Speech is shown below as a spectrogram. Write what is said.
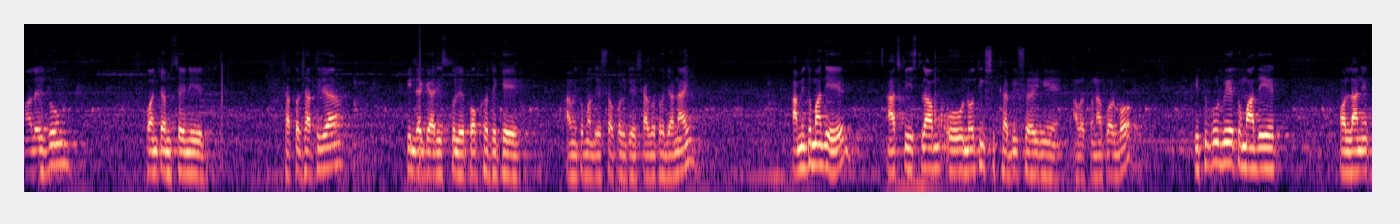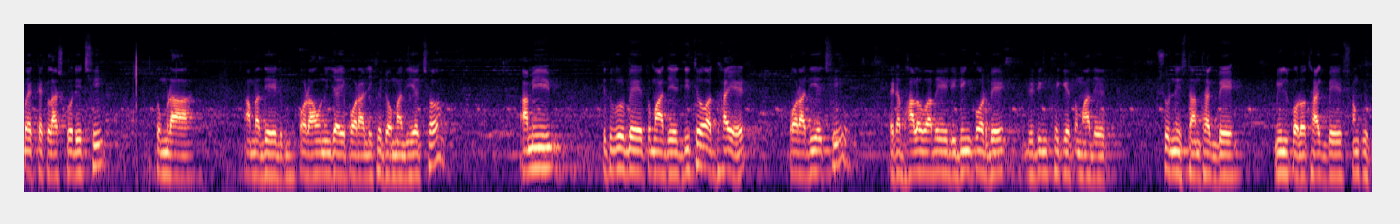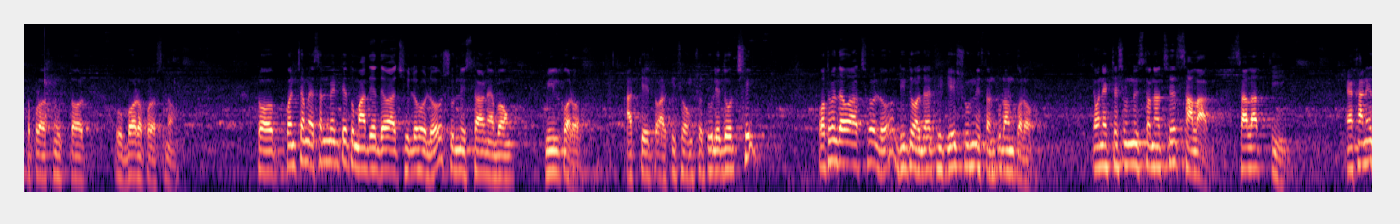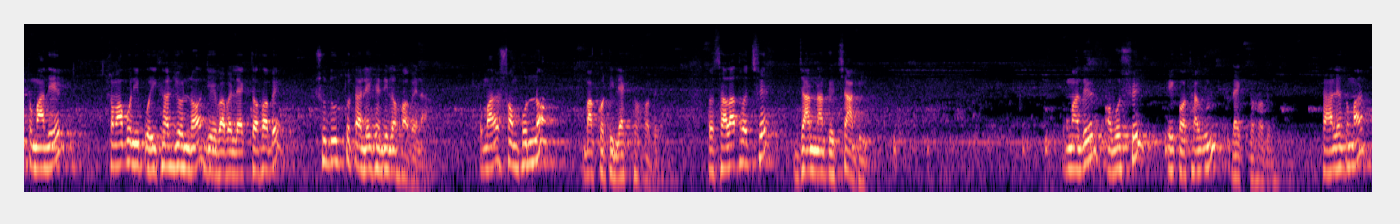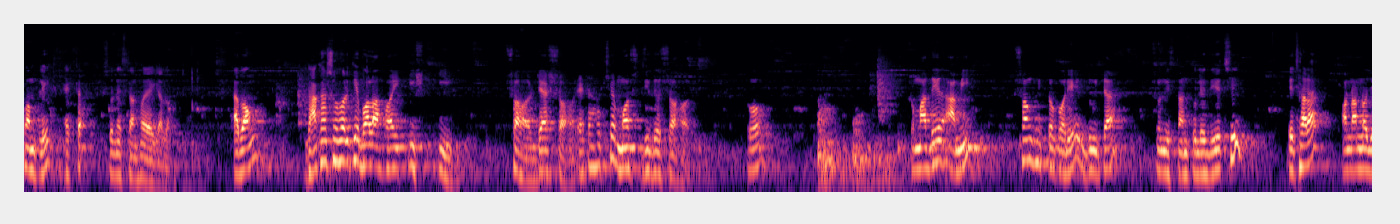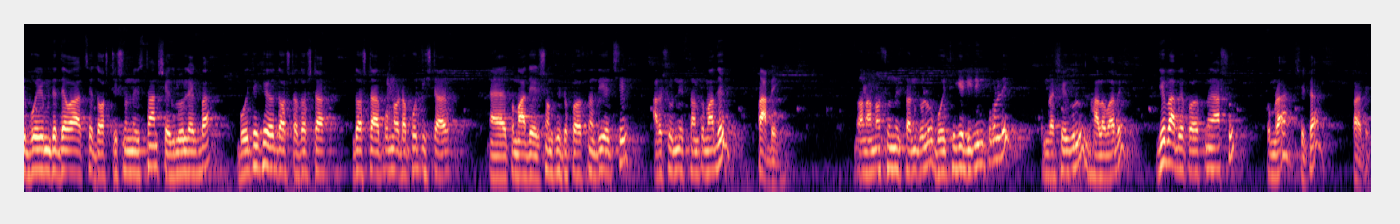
আলাইকুম পঞ্চম শ্রেণির ছাত্রছাত্রীরা কিন্ডার কেয়ার স্কুলের পক্ষ থেকে আমি তোমাদের সকলকে স্বাগত জানাই। আমি তোমাদের আজকে ইসলাম ও নৈতিক শিক্ষা বিষয় নিয়ে আলোচনা করব। ইতিপূর্বে তোমাদের অনলাইনে কয়েকটা ক্লাস করেছি। তোমরা আমাদের পড়া অনুযায়ী পড়া লিখে জমা দিয়েছ। আমি ইতিপূর্বে তোমাদের দ্বিতীয় অধ্যায়ের পড়া দিয়েছি। ভালোভাবে রিডিং করবে রিডিং থেকে তোমাদের শূন্যস্থান থাকবে, মিল করো থাকবে, সংক্ষিপ্ত প্রশ্ন উত্তর ও বড় প্রশ্ন। তো পঞ্চম অ্যাসাইনমেন্টে তোমাদের দেওয়া ছিল হলো শূন্যস্থান এবং মিল করো আজকে তো আর কিছু অংশ তুলে ধরছি। প্রথমে দেওয়া আছে হলো দ্বিতীয় অধ্যায় থেকে শূন্যস্থান পূরণ করো। যেমন একটা শূন্যস্থান আছে সালাদ সালাদ কি? এখানে তোমাদের সমাপনী পরীক্ষার জন্য যেভাবে লিখতে হবে শুধু উত্তরটা লিখে দিলে হবে না। তোমার সম্পূর্ণ বাক্যটি লিখতে হবে। তো সালাত হচ্ছে জান্নাতের চাবি। তোমাদের অবশ্যই এই কথাগুলো লিখতে হবে। তাহলে তোমার কমপ্লিট একটা শূন্যস্থান হয়ে গেল। এবং ঢাকা শহরকে বলা হয় কি কি শহর ড্যাশ শহর। এটা হচ্ছে মসজিদের শহর। তো তোমাদের আমি সংক্ষিপ্ত করে দুইটা শূন্যস্থান তুলে দিয়েছি। এছাড়া অন্যান্য যে বইয়ের মধ্যে দেওয়া আছে দশটি শূন্যস্থান, সেগুলো লেখবা। বই থেকেও দশটা দশটা দশটা, পনেরোটা, পঁচিশটা তোমাদের সংক্ষিপ্ত প্রশ্ন দিয়েছি। আরও শূন্যস্থান তোমাদের পাবে। অন্যান্য শূন্যস্থানগুলো বই থেকে রিডিং করলে তোমরা সেগুলো ভালোভাবে, যেভাবে প্রশ্নে আসুক, তোমরা সেটা পাবে।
